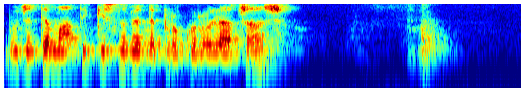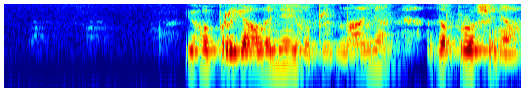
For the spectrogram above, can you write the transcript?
будете мати якісь новини про короля чаш. Його проявлення, його признання, запрошення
